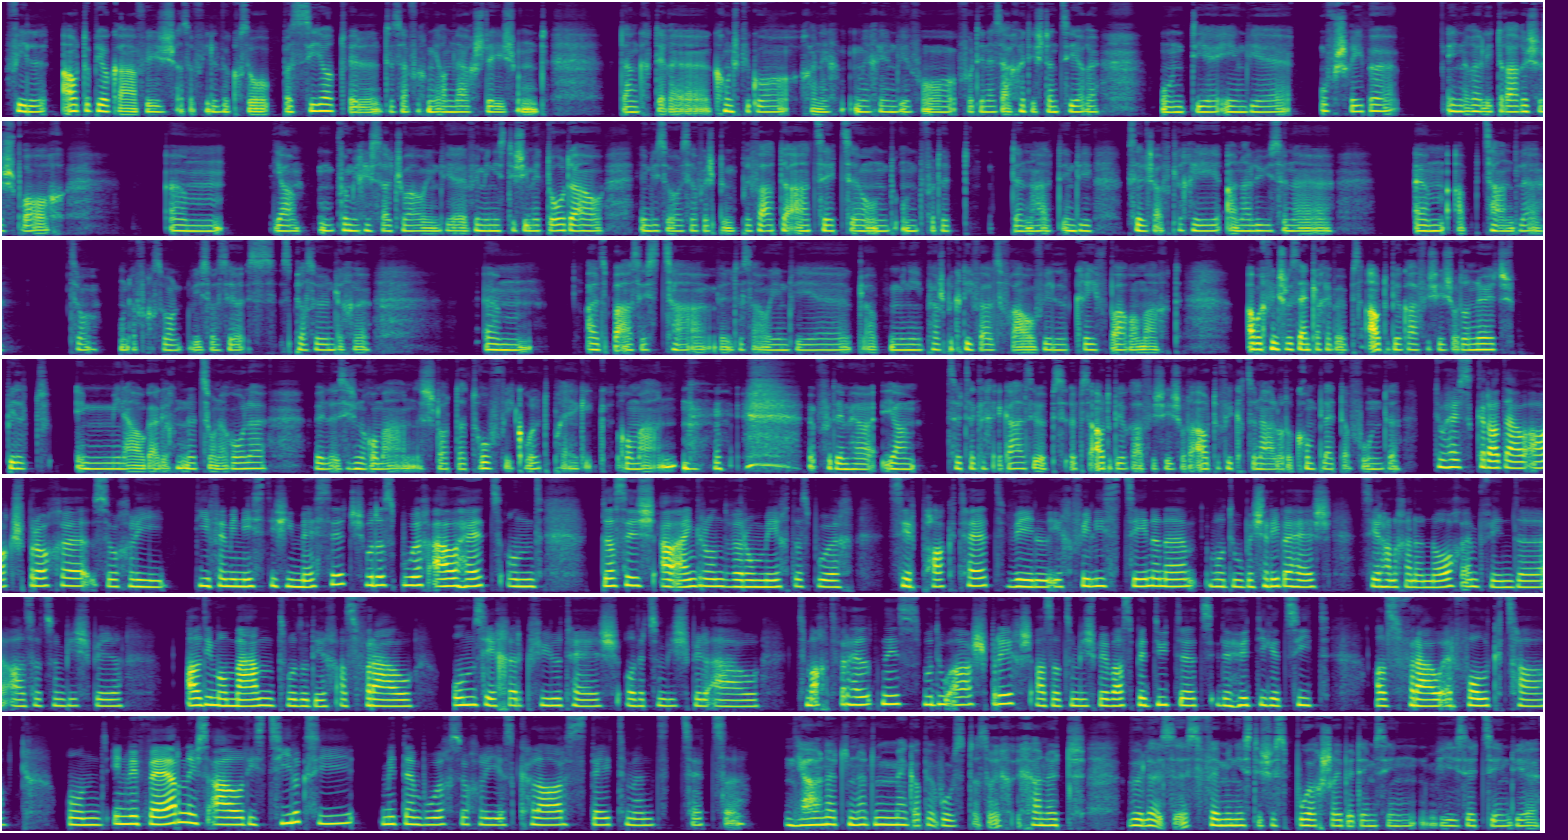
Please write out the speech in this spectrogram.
viel autobiografisch, also viel wirklich so passiert, weil das einfach mir am nächsten ist und dank der Kunstfigur kann ich mich irgendwie von, von diesen Sachen distanzieren und die irgendwie aufschreiben in einer literarischen Sprache. Ähm, ja, und für mich ist es halt schon auch irgendwie eine feministische Methode, auch irgendwie so sehr fest beim Privaten anzusetzen und, und von dort dann halt irgendwie gesellschaftliche Analysen ähm, abzuhandeln. So, und einfach so, wie so sehr das Persönliche ähm, als Basis zu haben, weil das auch irgendwie, äh, glaube meine Perspektive als Frau viel greifbarer macht. Aber ich finde schlussendlich eben, ob es autobiografisch ist oder nicht, spielt in meinen Augen eigentlich nicht so eine Rolle, weil es ist ein Roman, es steht da drauf wie Goldprägung Roman. Von dem her, ja, sollte es eigentlich egal sein, ob es, ob es autobiografisch ist oder autofiktional oder komplett erfunden. Du hast gerade auch angesprochen, so ein bisschen die feministische Message, wo das Buch auch hat und das ist auch ein Grund, warum mich das Buch sehr packt hat, weil ich viele Szenen, wo du beschrieben hast, sehr können nachempfinden. Also zum Beispiel all die Momente, wo du dich als Frau unsicher gefühlt hast oder zum Beispiel auch die Machtverhältnis, wo du ansprichst. Also zum Beispiel, was bedeutet es in der heutigen Zeit als Frau Erfolg zu haben? Und inwiefern ist auch dein Ziel gewesen, mit dem Buch so ein, ein klares Statement zu setzen? Ja, nicht, nicht mega bewusst. Also ich, ich kann nicht wollen, ein, ein feministisches Buch schreiben, in dem Sinn, wie es jetzt irgendwie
